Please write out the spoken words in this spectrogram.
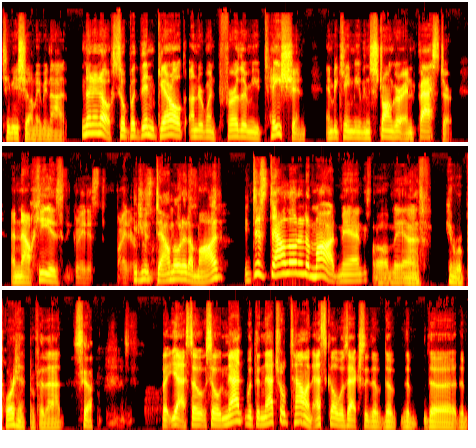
TV show, maybe not. No, no, no. So, but then Geralt underwent further mutation and became even stronger and faster, and now he is the greatest fighter. You just downloaded a mod. He just downloaded a mod, man. Oh man, you can report him for that. So But yeah, so so nat with the natural talent, Eskel was actually the the the the, the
